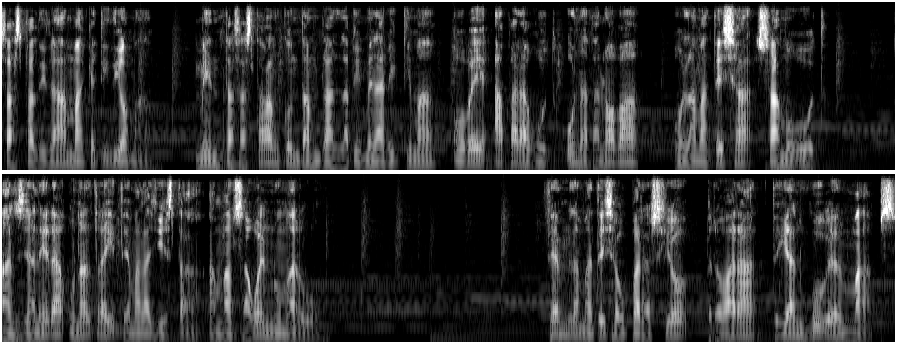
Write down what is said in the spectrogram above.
s'establirà amb aquest idioma. Mentre estàvem contemplant la primera víctima, o bé ha aparegut una de nova o la mateixa s'ha mogut. Ens genera un altre ítem a la llista, amb el següent número, Fem la mateixa operació, però ara triant Google Maps.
